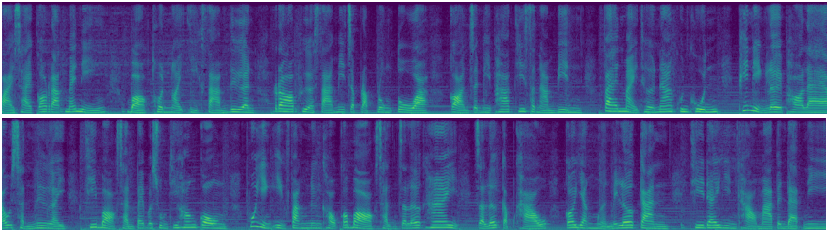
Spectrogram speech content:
ฝ่ายชายก็รักแม่หนิง บอกทนหน่อยอีก 3 เดือน รอเผื่อสามีจะปรับปรุงตัว ก่อนจะมีภาพที่สนามบิน แฟนใหม่เธอหน้าคุ้นๆ พี่หนิงเลยพอแล้วฉันเหนื่อย ที่บอกฉันไปประชุมที่ฮ่องกง ผู้หญิงอีกฝั่งหนึ่งเขาก็บอกฉันจะเลิกให้ จะเลิกกับเขา ก็ยังเหมือนไม่เลิกกัน ที่ได้ยินข่าวมาเป็นแบบนี้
